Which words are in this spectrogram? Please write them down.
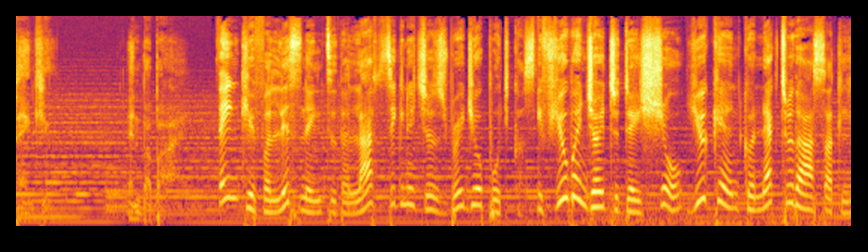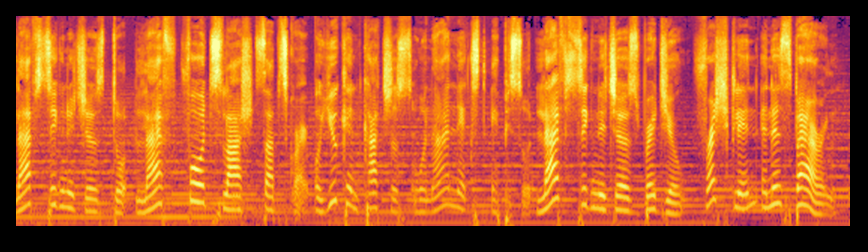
Thank you, and bye bye. Thank you for listening to the Life Signatures radio podcast. If you enjoyed today's show, you can connect with us at lifesignatures.life forward slash subscribe, or you can catch us on our next episode. Life Signatures Radio, fresh, clean, and inspiring.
